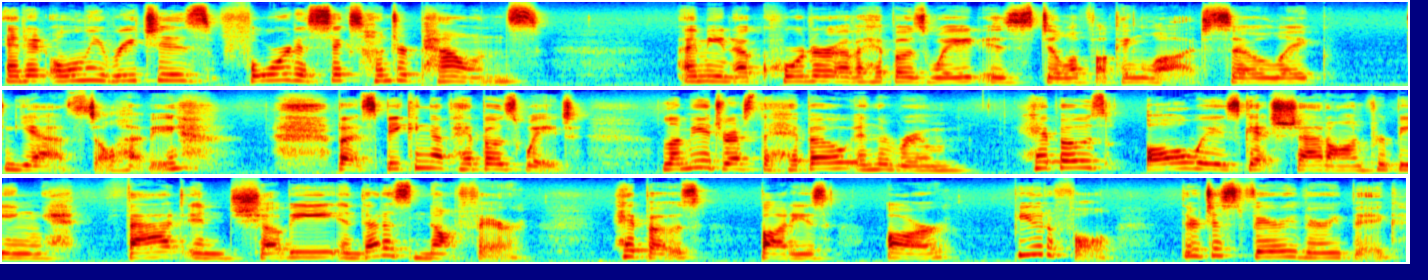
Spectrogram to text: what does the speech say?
And it only reaches four to six hundred pounds. I mean, a quarter of a hippo's weight is still a fucking lot. So, like, yeah, it's still heavy. but speaking of hippo's weight, let me address the hippo in the room. Hippos always get shat on for being fat and chubby, and that is not fair. Hippos' bodies are beautiful, they're just very, very big.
